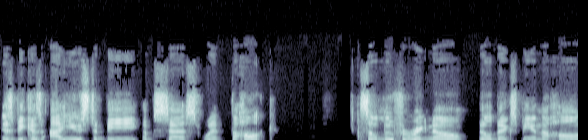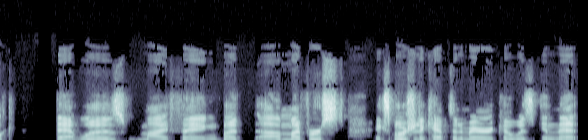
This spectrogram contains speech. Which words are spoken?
is because I used to be obsessed with the Hulk. So Lou Ferrigno, Bill Bixby, and the Hulk that was my thing. But um, my first exposure to Captain America was in that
